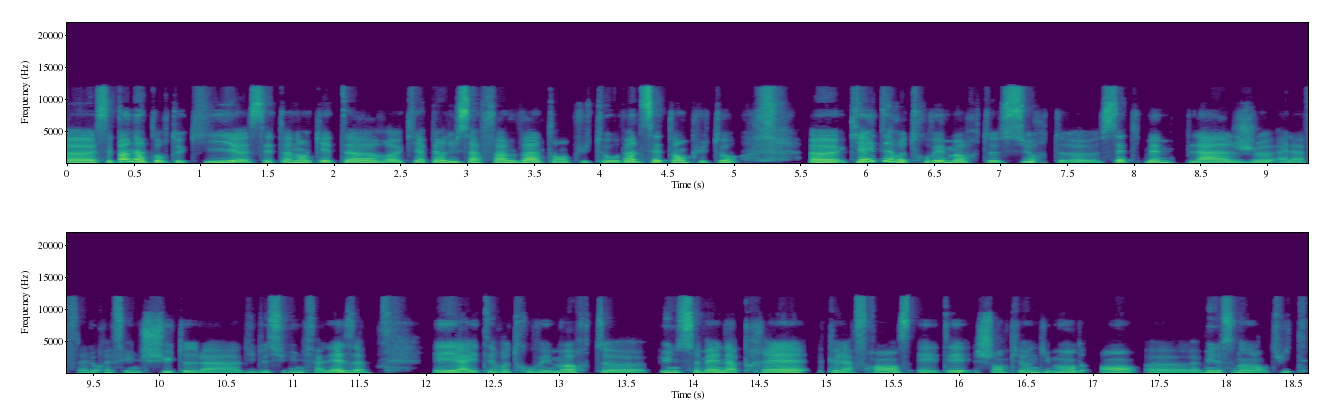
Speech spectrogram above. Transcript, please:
euh, c'est pas n'importe qui, euh, c'est un enquêteur euh, qui a perdu sa femme 20 ans plus tôt, 27 ans plus tôt, qui a été retrouvée morte sur cette même plage. Elle, aurait fait une chute du dessus d'une falaise et a été retrouvée morte une semaine après que la France ait été championne du monde en 1998.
